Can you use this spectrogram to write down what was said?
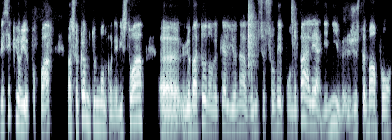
mais c'est curieux, pourquoi? Parce que comme tout le monde connaît l'histoire, euh, le bateau dans lequel Yona a voulu se sauver pour ne pas aller à Ninive, justement pour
